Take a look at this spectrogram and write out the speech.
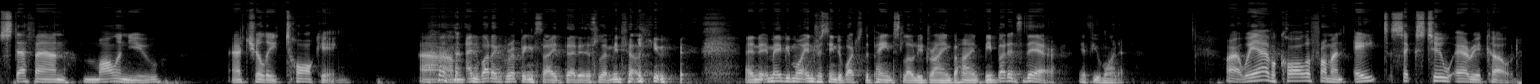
Stefan Molyneux actually talking. Um, and what a gripping sight that is, let me tell you. and it may be more interesting to watch the paint slowly drying behind me, but it's there if you want it. All right, we have a caller from an 862 area code.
